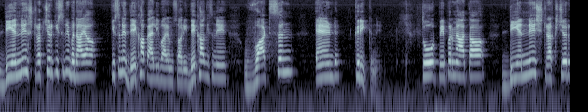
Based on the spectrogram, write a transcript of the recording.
DNA structure किसने बनाया? किसने देखा पहली बार? सॉरी देखा किसने? वाटसन एंड क्रिक ने. तो पेपर में आता डीएनए स्ट्रक्चर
